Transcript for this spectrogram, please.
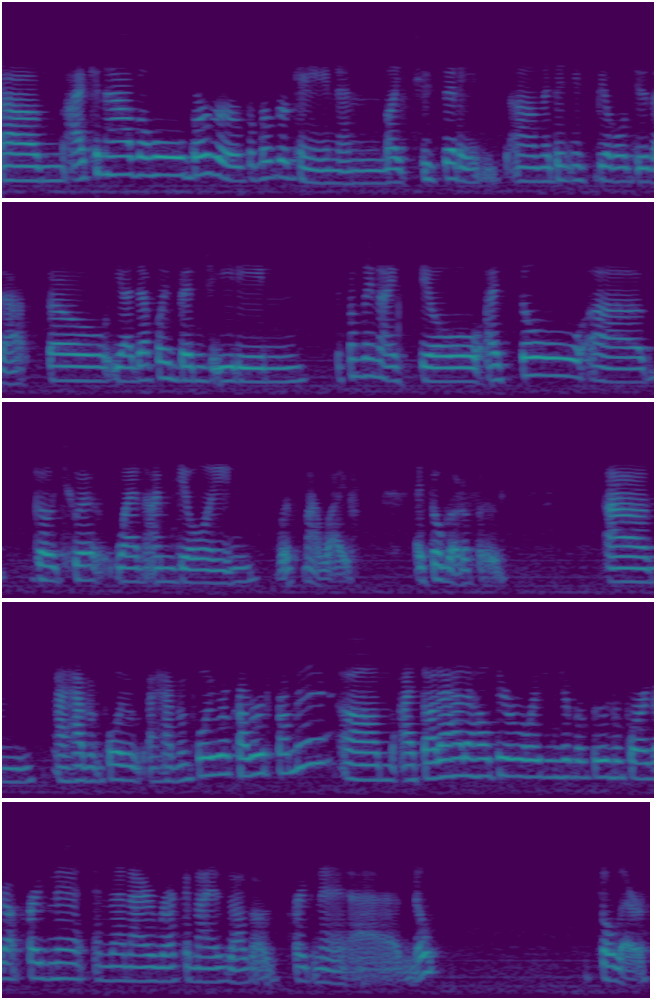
um, I can have a whole burger from Burger King in like two sittings. Um, I didn't used to be able to do that. So yeah, definitely binge eating is something I still, I still, uh, go to it when I'm dealing with my wife. I still go to food. Um, I haven't fully, I haven't fully recovered from it. Um, I thought I had a healthier relationship with food before I got pregnant, and then I recognized as I was pregnant, uh, nope, still there.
